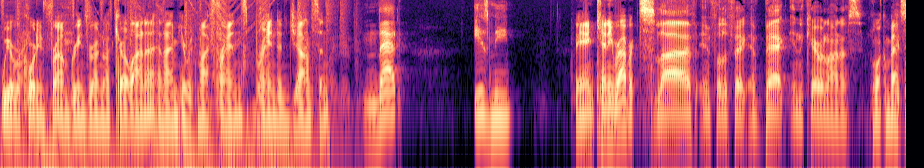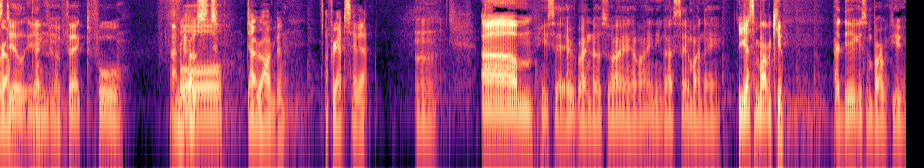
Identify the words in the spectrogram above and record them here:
We are recording from Greensboro, North Carolina, and I'm here with my friends Brandon Johnson That is me. And Kenny Roberts. live in full effect and back in the Carolinas. Welcome back, bro. Still Thank in you. effect full. I'm your host, full- Doug Ogden. I forgot to say that. Um, He said everybody knows who I am. I ain't even gotta say my name. you got some barbecue? I did get some barbecue.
